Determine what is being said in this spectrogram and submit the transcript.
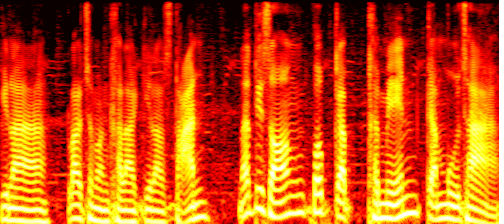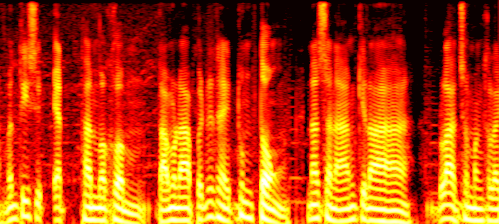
กีฬาราชมังคลากีฬาสถานนัดที่ 2 พบกับเขมรกัมพูชา วันที่ 11 ธันวาคม ตามเวลาประเทศไทยทุ่มตรงณสนามกีฬา ราชมังคลา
